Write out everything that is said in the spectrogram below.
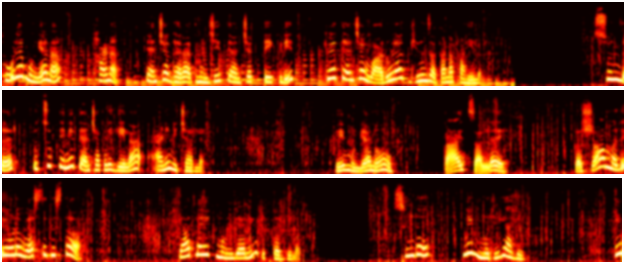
थोड्या मुंग्यांना खाणं त्यांच्या घरात म्हणजे त्यांच्या टेकडीत किंवा त्यांच्या वारुळात घेऊन जाताना पाहिलं. सुंदर उत्सुकतेने त्यांच्याकडे गेला आणि विचारलं हे मुंग्यानो काय चाललंय? कशामध्ये एवढं व्यस्त दिसता? त्यातल्या एक मुंग्याने उत्तर दिलं. सुंदर मी मुरली आहे. हे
